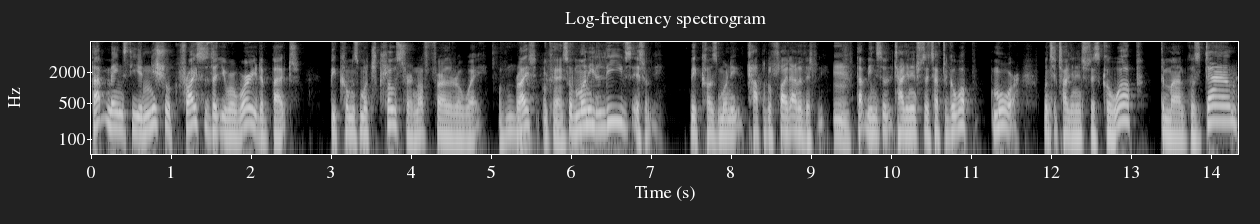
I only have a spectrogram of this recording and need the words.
That means the initial crisis that you were worried about becomes much closer, not further away, right? okay. So money leaves Italy because money capital flight out of Italy. Mm. That means that Italian interest rates have to go up more. Once Italian interest rates go up, demand goes down.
